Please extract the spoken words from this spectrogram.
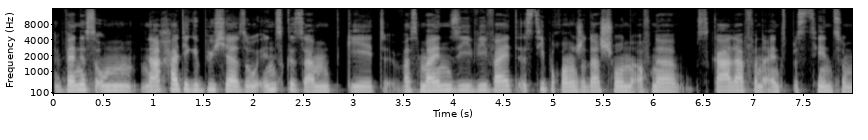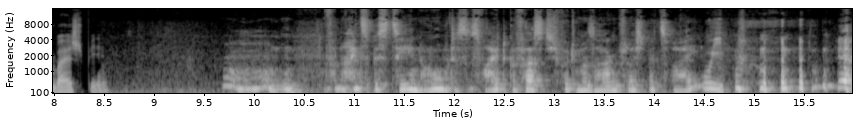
wenn es um nachhaltige Bücher so insgesamt geht, was meinen Sie, wie weit ist die Branche da schon auf einer Skala von 1 bis 10 zum Beispiel? Von 1 bis 10, oh, das ist weit gefasst. Ich würde mal sagen, vielleicht bei 2. Ui. ja.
